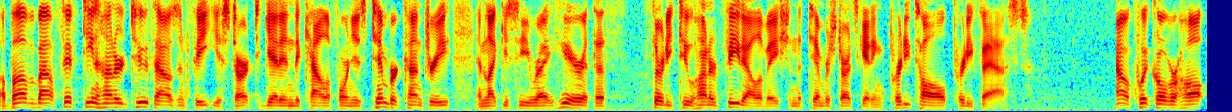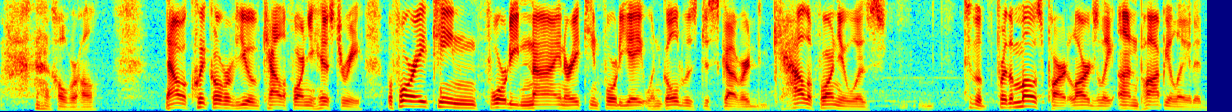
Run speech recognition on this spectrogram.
above about 1500 2000 feet you start to get into California's timber country and like you see right here at the 3200 feet elevation the timber starts getting pretty tall pretty fast now a quick overhaul, overhaul. Now a quick overview of California history. Before 1849 or 1848 when gold was discovered, California was to the, for the most part largely unpopulated.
